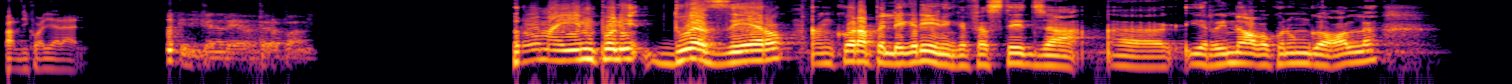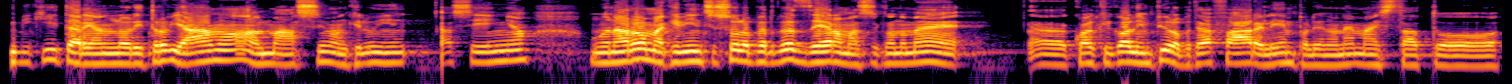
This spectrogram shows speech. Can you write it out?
Parli di Quagliarella. Anche di Canareva però parli. Roma-Empoli 2-0, ancora Pellegrini che festeggia eh, il rinnovo con un gol. Mkhitaryan lo ritroviamo al massimo, anche lui a segno. Una Roma che vince solo per 2-0, ma secondo me eh, qualche gol in più lo poteva fare. L'Empoli non è mai stato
